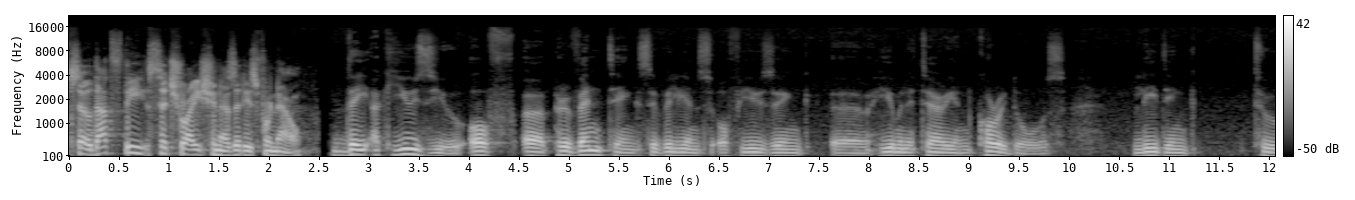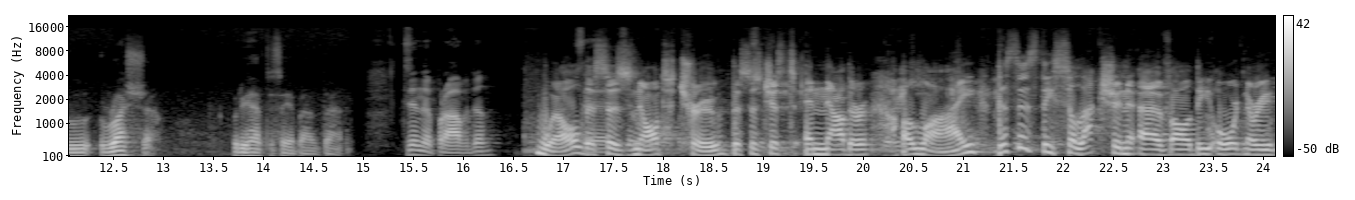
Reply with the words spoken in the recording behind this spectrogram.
So that's the situation as it is for now. They accuse you of uh, preventing civilians of using uh, humanitarian corridors leading to Russia. What do you have to say about that? це неправда. Well, this is not true. This is just another a lie. This is the selection of uh, the ordinary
